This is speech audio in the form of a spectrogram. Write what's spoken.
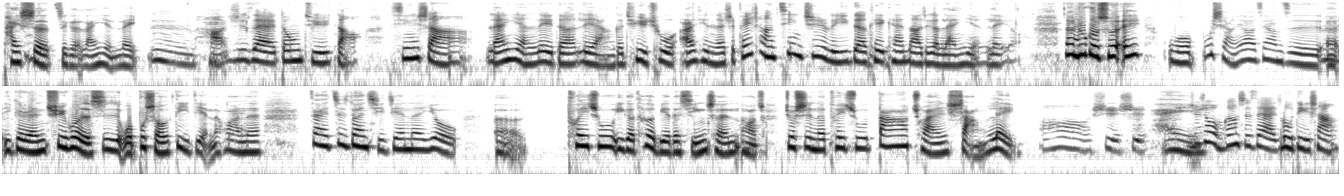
拍摄这个蓝眼泪。嗯，好，是在东莒岛欣赏蓝眼泪的两个去处，而且呢是非常近距离的可以看到这个蓝眼泪哦。那如果说哎，我不想要这样子呃一个人去，或者是我不熟地点的话呢，在这段期间呢，又呃推出一个特别的行程啊，就是呢推出搭船赏泪哦，是是，嘿，就是说我们刚刚是在陆地上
